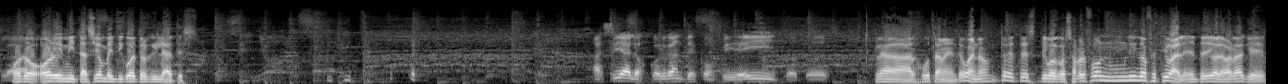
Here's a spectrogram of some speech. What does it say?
Claro. Oro, oro imitación 24 quilates. Hacía los colgantes con fideíto, todo eso. Claro, justamente. Bueno, todo, todo ese tipo de cosas. Pero fue un, lindo festival, ¿eh? te digo la verdad que.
